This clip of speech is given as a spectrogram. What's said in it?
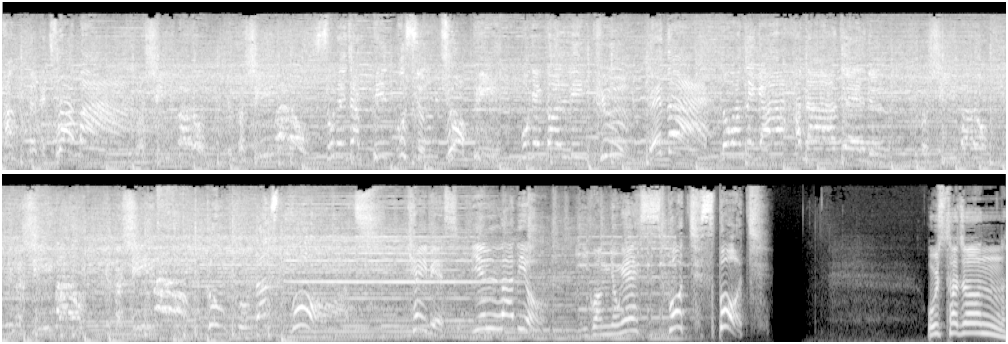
한편의 드라마. 그것이 바로 그것이 바로 손에 잡힌 우승 트로피. 목에 걸린 그 배달 너와 내가 하나 되는. 그것이 바로 그것이 바로 그것이 바로 꿈꾸던 스포츠. KBS 1라디오 이광용의 스포츠 스포츠. 올스타전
